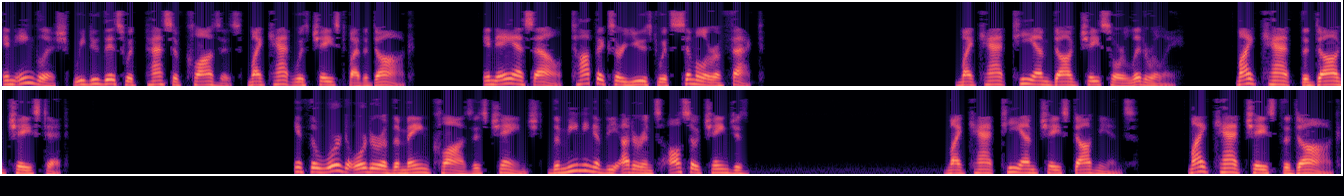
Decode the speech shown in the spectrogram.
In English, we do this with passive clauses, my cat was chased by the dog. In ASL, topics are used with similar effect. My cat TM dog chase or literally. My cat, the dog chased it. If the word order of the main clause is changed, the meaning of the utterance also changes. My cat TM chased dogmians. My cat chased the dog.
